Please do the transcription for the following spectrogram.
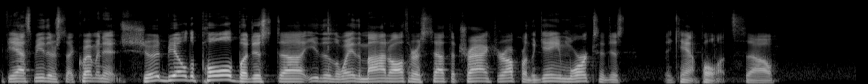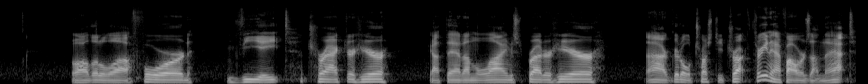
If you ask me, there's equipment it should be able to pull, but just uh, either the way the mod author has set the tractor up or the game works, it just, they can't pull it. So, well, a little uh, Ford V8 tractor here. Got that on the lime spreader here. Ah, good old trusty truck. Three and a half hours on that.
